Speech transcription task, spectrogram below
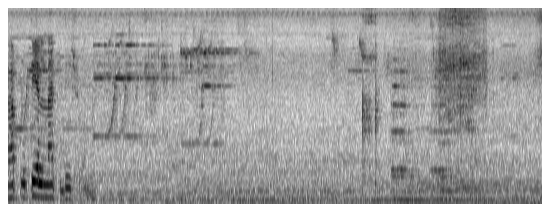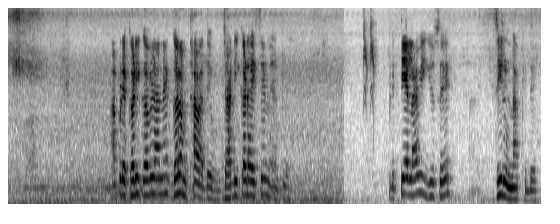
આપણું. તેલ નાખી દઈશું આપણે ઘડીક હવે આને ગરમ થવા દેવું. જાડી કઢાઈ છે ને એટલે. આપણે તેલ આવી ગયું છે. જીરું નાખી દેવું.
